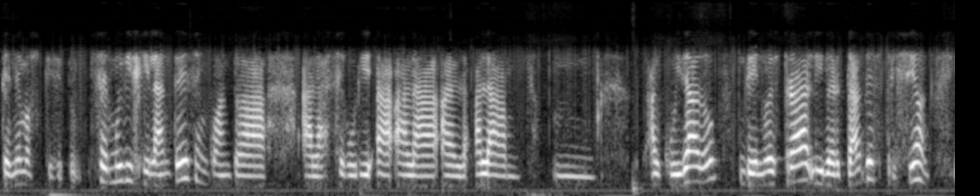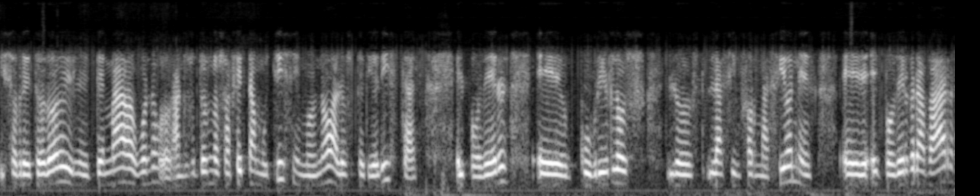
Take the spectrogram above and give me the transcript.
tenemos que ser muy vigilantes en cuanto a la seguridad, a, la, a la, mm, al cuidado de nuestra libertad de expresión y sobre todo en el tema, bueno, a nosotros nos afecta muchísimo, ¿no? A los periodistas, el poder eh, cubrir los, los, las informaciones, eh, el poder grabar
